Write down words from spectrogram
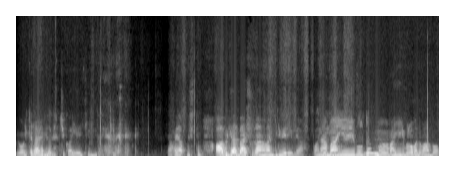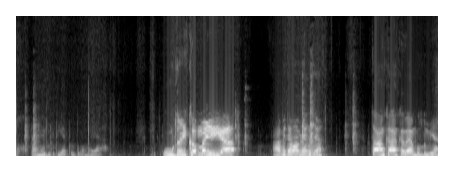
Bir kadar ortalarım da bir çıkayı için Ya yapmıştım. Abi gel ben şuradan hemen girivereyim ya. Banyo Sen banyoyu buldun mu? Banyoyu bulamadım abi. Oh, banyo gibi bir yer buldum ama ya. Orada yıkanmayın ya. Abi tamam ne kızıyorsun? Tamam kanka ben buldum ya.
